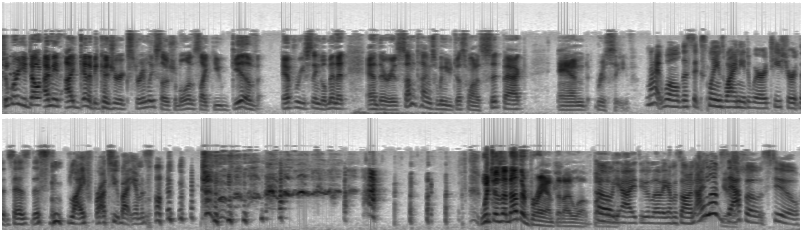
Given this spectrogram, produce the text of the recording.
to where you don't I mean I get it because you're extremely sociable and it's like you give every single minute and there is sometimes when you just want to sit back and receive. Right. Well, this explains why I need to wear a T-shirt that says "This life brought to you by Amazon." Which is another brand that I love. oh yeah, I do love Amazon. I love Yes. Zappos too.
